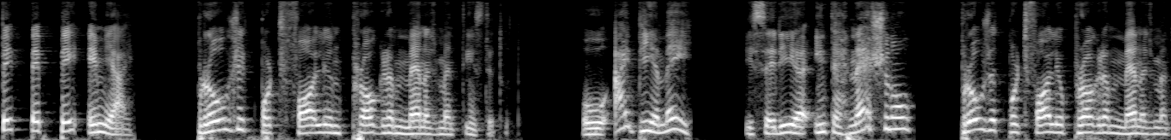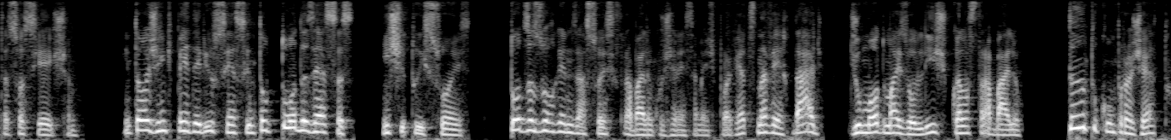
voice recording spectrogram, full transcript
PPPMI. Project Portfolio and Program Management Institute. O IPMA e seria International Project Portfolio Program Management Association. Então a gente perderia o senso. Então todas essas instituições, todas as organizações que trabalham com gerenciamento de projetos, na verdade, de um modo mais holístico, elas trabalham tanto com projeto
